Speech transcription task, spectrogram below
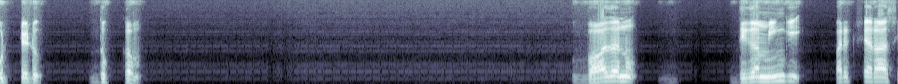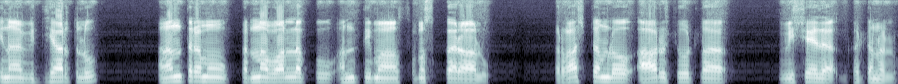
పుట్టెడు దుఃఖం. బాధను దిగమింగి పరీక్ష రాసిన విద్యార్థులు అనంతరము కన్న వాళ్ళకు అంతిమ సంస్కారాలు. రాష్ట్రంలో ఆరు చోట్ల విషేద ఘటనలు.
